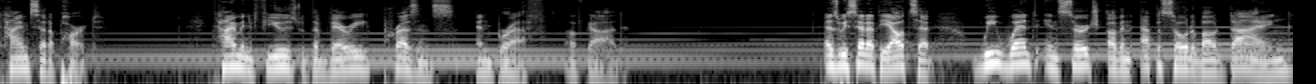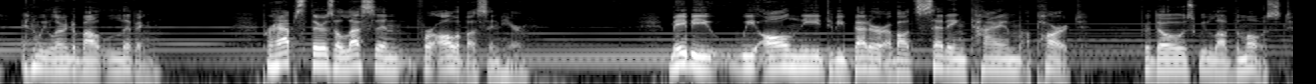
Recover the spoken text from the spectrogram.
Time set apart. Time infused with the very presence and breath of God. As we said at the outset, we went in search of an episode about dying and we learned about living. Perhaps there's a lesson for all of us in here. Maybe we all need to be better about setting time apart for those we love the most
